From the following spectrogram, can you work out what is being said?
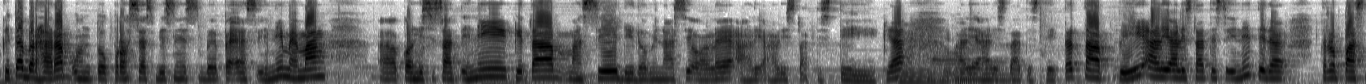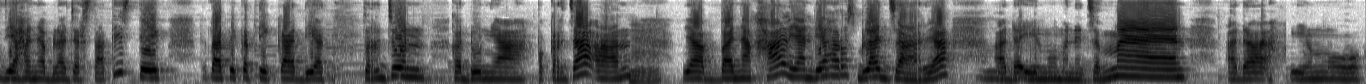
kita berharap untuk proses bisnis BPS ini memang eh, kondisi saat ini kita masih didominasi oleh ahli-ahli statistik ya Hmm. ahli-ahli statistik. Tetapi ahli-ahli statistik ini tidak terlepas dia hanya belajar statistik, tetapi ketika dia terjun ke dunia pekerjaan, Hmm. ya banyak hal yang dia harus belajar ya. Ada ilmu manajemen, ada ilmu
